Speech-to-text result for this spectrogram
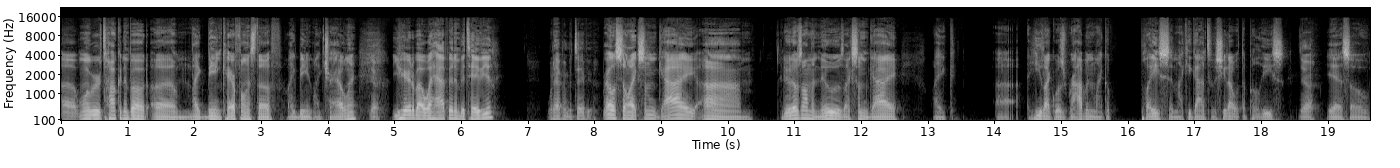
uh, when we were talking about um, like being careful and stuff, like being like traveling. Yeah. You heard about what happened in Batavia? What happened in Batavia? bro so like some guy um dude it was on the news like some guy like uh he like was robbing like a place and like he got into a shootout with the police Yeah. yeah so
